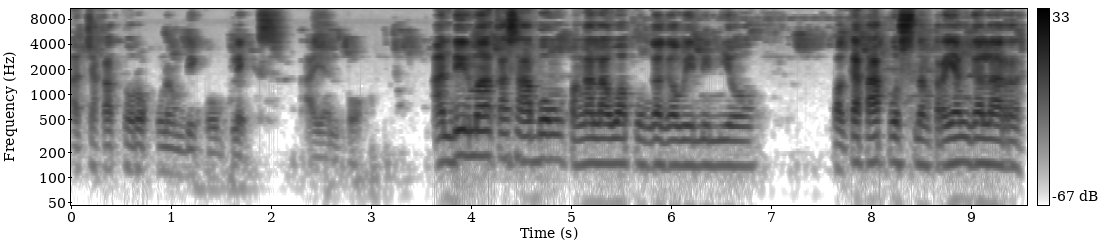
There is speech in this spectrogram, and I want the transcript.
at saka turok ng B-complex. Ayan po. Andin mga kasabong, pangalawa pong gagawin ninyo pagkatapos ng triangular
